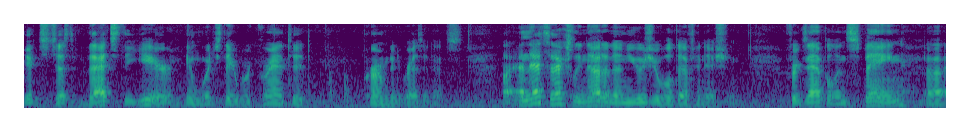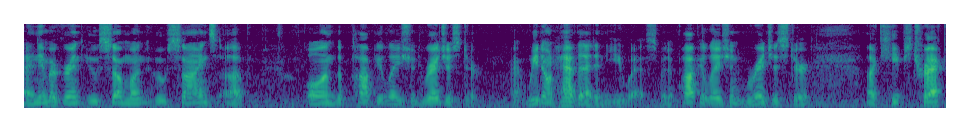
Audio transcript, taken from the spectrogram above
It's just that's the year in which they were granted permanent residence. Uh, and that's actually not an unusual definition. For example, in Spain, uh, an immigrant who's someone who signs up on the population register. Uh, we don't have that in the U.S., but a population register uh, keeps track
